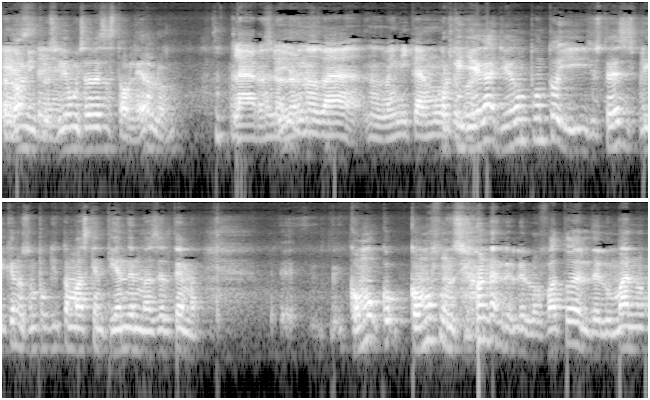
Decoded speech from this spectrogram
Perdón, este, inclusive muchas veces hasta olerlo. Claro, el olor nos va, nos va a indicar mucho. Porque llega, llega un punto, y, ustedes explíquenos un poquito más que entienden más del tema. Eh, ¿Cómo, cómo funciona el, el olfato del, del humano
